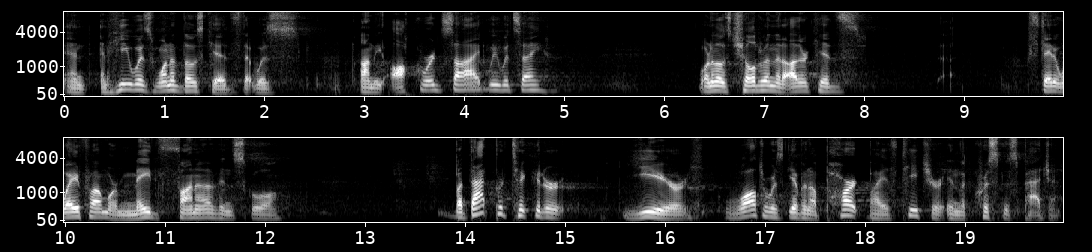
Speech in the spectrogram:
And, and he was one of those kids that was on the awkward side, we would say. One of those children that other kids stayed away from or made fun of in school. But that particular year, Walter was given a part by his teacher in the Christmas pageant.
